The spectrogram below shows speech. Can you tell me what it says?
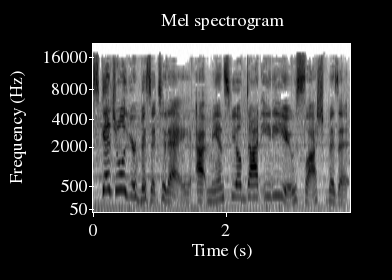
Schedule your visit today at mansfield.edu/slash visit.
